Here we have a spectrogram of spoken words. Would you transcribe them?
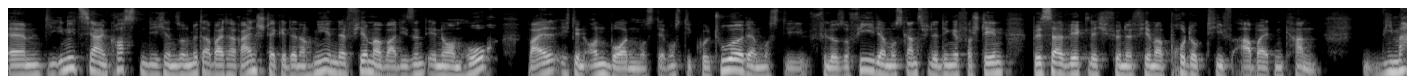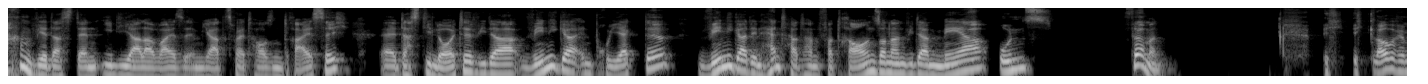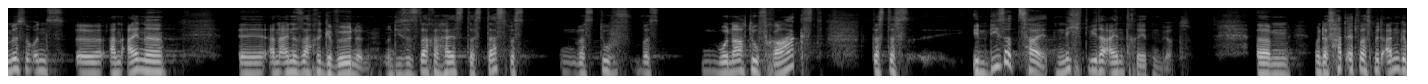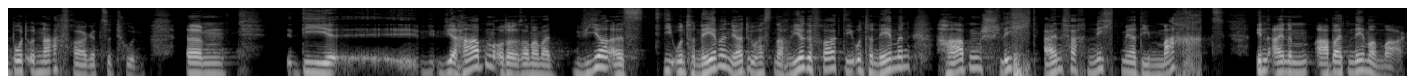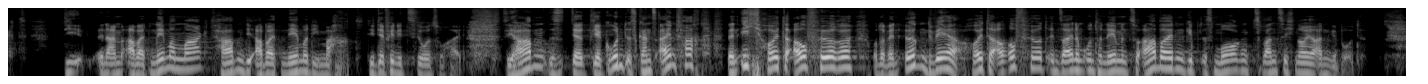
ähm, die initialen Kosten, die ich in so einen Mitarbeiter reinstecke, der noch nie in der Firma war, die sind enorm hoch, weil ich den onboarden muss. Der muss die Kultur, der muss die Philosophie, der muss ganz viele Dinge verstehen, bis er wirklich für eine Firma produktiv arbeiten kann. Wie machen wir das denn idealerweise im Jahr 2030, äh, dass die Leute wieder weniger in Projekte, weniger den Handhuntern vertrauen, sondern wieder mehr uns Firmen? Ich, ich glaube, wir müssen uns äh, an eine äh, an eine Sache gewöhnen. Und diese Sache heißt, dass das, was, was du, was, wonach du fragst, dass das in dieser Zeit nicht wieder eintreten wird. Ähm, und das hat etwas mit Angebot und Nachfrage zu tun. Ähm, die, wir haben, oder sagen wir mal, wir als die Unternehmen, ja, du hast nach wir gefragt, die Unternehmen haben schlicht einfach nicht mehr die Macht in einem Arbeitnehmermarkt die in einem Arbeitnehmermarkt haben die Arbeitnehmer die Macht, die Definitionshoheit. Sie haben, der, der Grund ist ganz einfach, wenn ich heute aufhöre oder wenn irgendwer heute aufhört, in seinem Unternehmen zu arbeiten, gibt es morgen 20 neue Angebote.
